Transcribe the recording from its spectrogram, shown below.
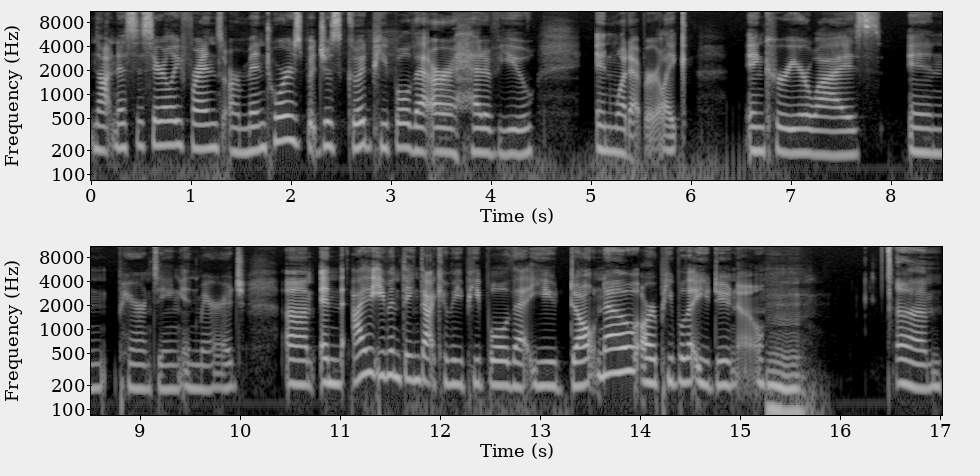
not necessarily friends or mentors, but just good people that are ahead of you in whatever, like in career wise, in parenting in marriage. Um, and I even think that can be people that you don't know or people that you do know. Mm. Um,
